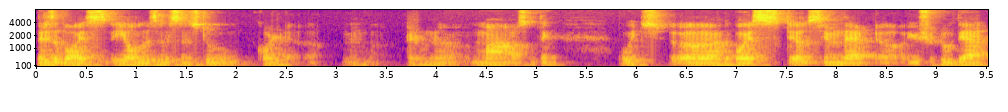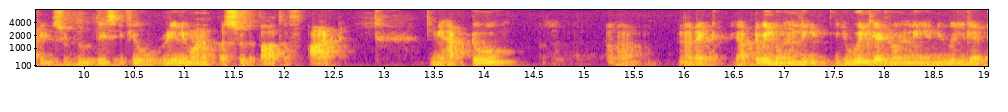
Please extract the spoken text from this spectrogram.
There is a voice he always listens to called uh, i don't know ma or something which uh, the voice tells him that uh, you should do that you should do this. If you really want to pursue the path of art then you have to uh, like you have to be lonely. You will get lonely and you will get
